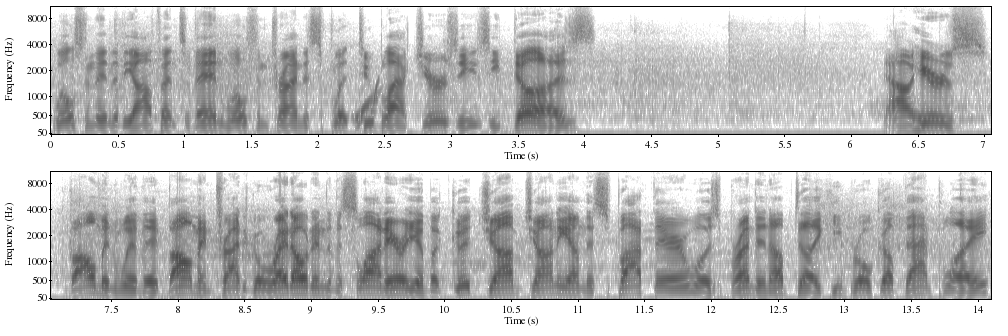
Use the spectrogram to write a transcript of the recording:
Wilson into the offensive end. Wilson trying to split two black jerseys. He does. Now here's Bauman with it. Bauman tried to go right out into the slot area, but good job, Johnny, on the spot there was Brendan Updike. He broke up that play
